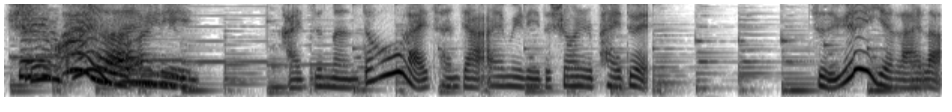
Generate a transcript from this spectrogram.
生日快乐，艾米丽！孩子们都来参加艾米丽的生日派对。紫月也来了，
